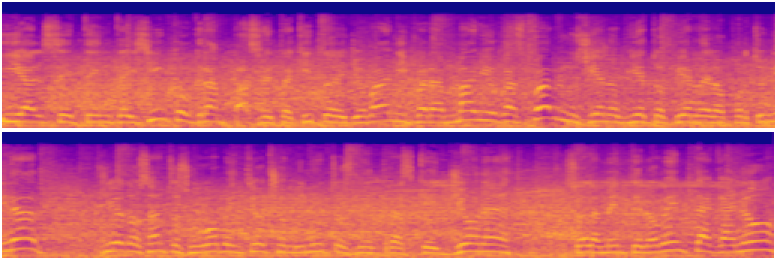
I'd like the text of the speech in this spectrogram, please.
y al 75 gran pase de taquito de Giovanni para Mario Gaspar. Luciano Vieto pierde la oportunidad. Gio Dos Santos jugó 28 minutos mientras que Solamente 90, ganó.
